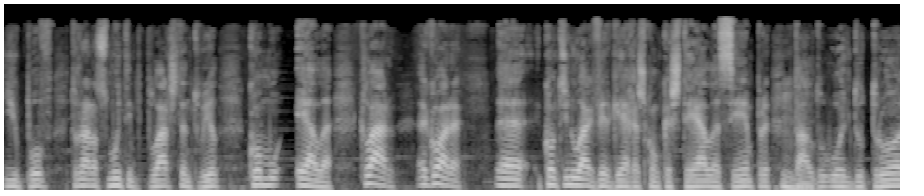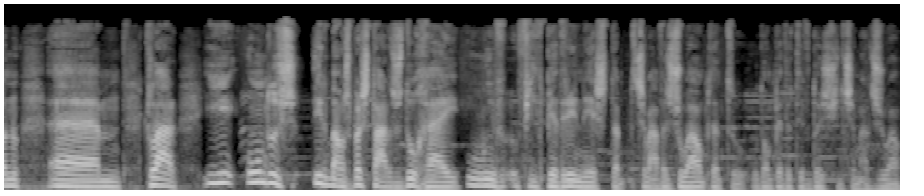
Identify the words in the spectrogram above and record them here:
e o povo tornaram-se muito impopulares, tanto ele como ela. Claro, agora ah, continua a haver guerras com Castela, sempre, o tal do olho do trono. Ahm, claro, e um dos irmãos bastardos do rei, o filho de Pedro Inês, chamava João, portanto, o Dom Pedro teve dois filhos chamados João.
